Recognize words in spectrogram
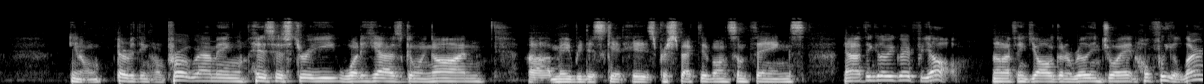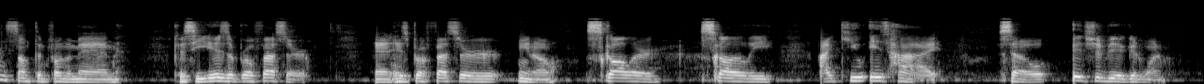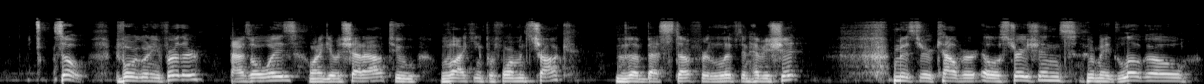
you know everything from programming, his history, what he has going on, uh, maybe just get his perspective on some things, and I think it'll be great for y'all. And I think y'all are going to really enjoy it, and hopefully you'll learn something from the man because he is a professor, and his professor, you know, scholar, scholarly IQ is high, so it should be a good one. So before we go any further, as always, I want to give a shout out to Viking Performance Chalk the best stuff for lifting heavy shit. Mr. Calvert Illustrations, who made the logo,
